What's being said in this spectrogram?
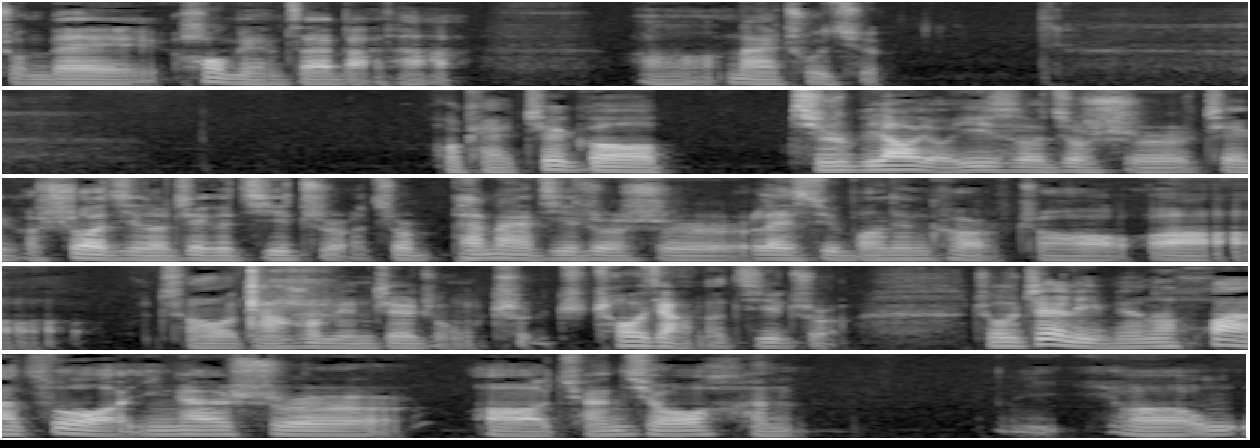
准备后面再把它啊卖出去。OK，这个其实比较有意思的就是这个设计的这个机制，就是拍卖机制是类似于 bonding curve 之后呃之后它后面这种抽抽奖的机制，之后这里面的画作应该是呃全球很。呃，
